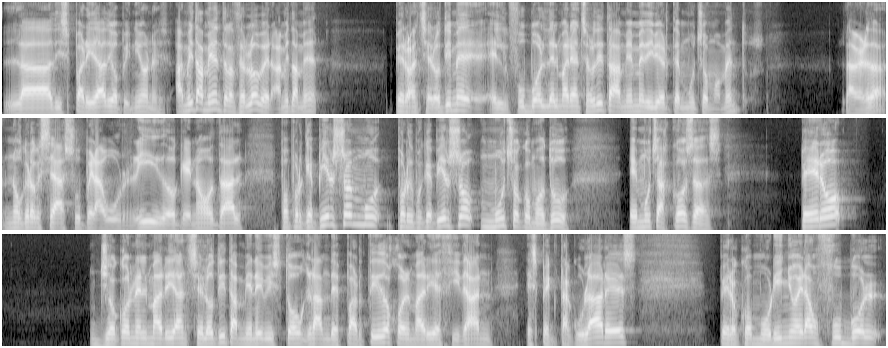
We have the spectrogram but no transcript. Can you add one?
la disparidad de opiniones. A mí también, Transferlover, a mí también. Pero Ancelotti, el fútbol del Mario Ancelotti también me divierte en muchos momentos. La verdad, no creo que sea súper aburrido, que no, tal. Pues porque pienso, porque pienso mucho como tú, en muchas cosas. Pero yo con el Madrid Ancelotti también he visto grandes partidos, con el Madrid de Zidane espectaculares, pero con Mourinho era un fútbol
